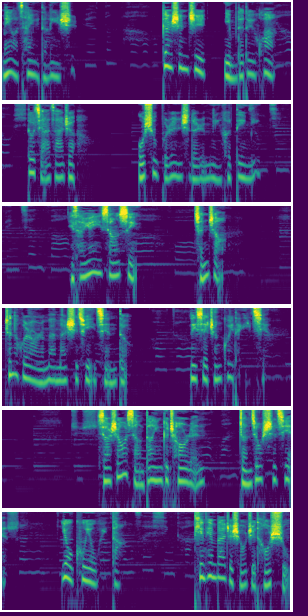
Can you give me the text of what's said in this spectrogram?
没有参与的历史。更甚至，你们的对话。都夹杂着无数不认识的人名和地名，你才愿意相信，成长真的会让人慢慢失去以前的那些珍贵的一切。小时候想当一个超人，拯救世界，又酷又伟大，天天掰着手指头数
